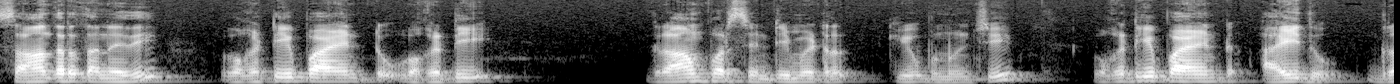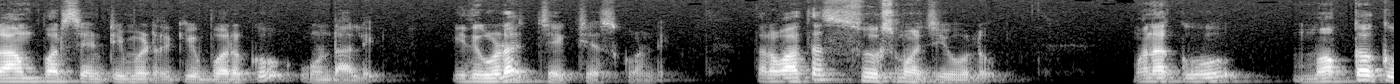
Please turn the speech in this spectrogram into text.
సాంద్రత అనేది ఒకటి పాయింట్ ఒకటి గ్రామ్ పర్ సెంటీమీటర్ క్యూబ్ నుంచి ఒకటి పాయింట్ ఐదు గ్రామ్ పర్ సెంటీమీటర్ క్యూబ్ వరకు ఉండాలి. ఇది కూడా చెక్ చేసుకోండి. తర్వాత సూక్ష్మజీవులు. మనకు మొక్కకు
